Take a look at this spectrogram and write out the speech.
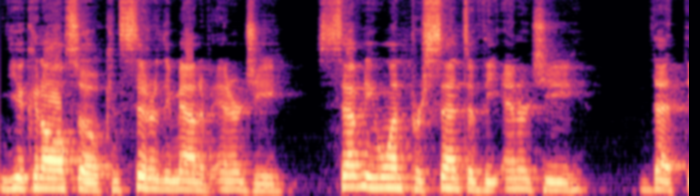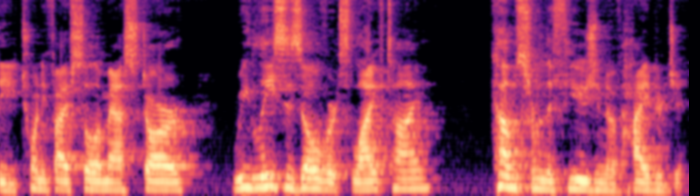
You can also consider the amount of energy. 71% of the energy that the 25 solar mass star releases over its lifetime comes from the fusion of hydrogen.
